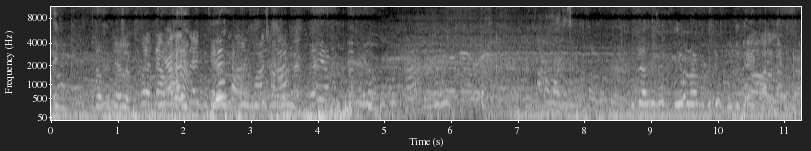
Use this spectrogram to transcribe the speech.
ik is een keer lukt. Dat is een. Ja, een. Ja, een. Ja, een een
